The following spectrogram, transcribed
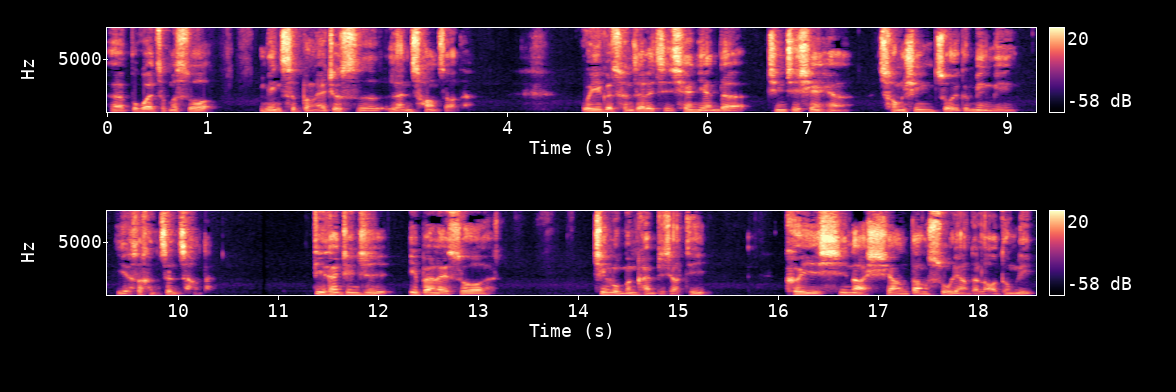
呃，不管怎么说，名词本来就是人创造的，为一个存在了几千年的经济现象。重新做一个命名也是很正常的。地摊经济一般来说进入门槛比较低，可以吸纳相当数量的劳动力，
